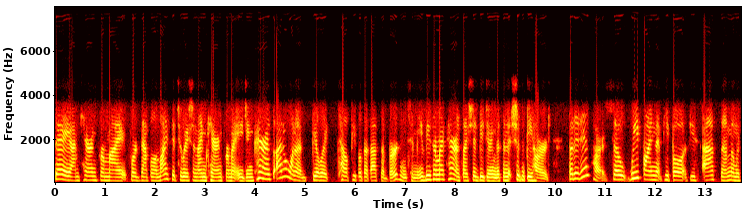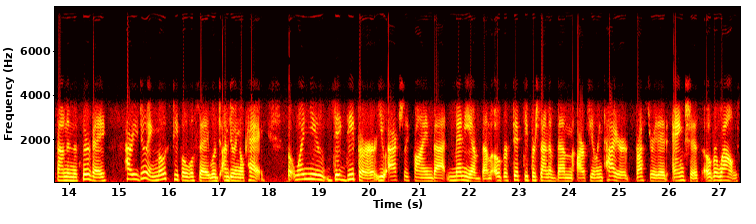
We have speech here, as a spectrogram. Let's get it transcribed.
say I'm caring for my, for example, in my situation, I'm caring for my aging parents, I don't want to feel like tell people that that's a burden to me. These are my parents. I should be doing this, and it shouldn't be hard but it is hard. So we find that people, if you ask them, and we found in the survey, how are you doing? Most people will say, I'm doing okay. But when you dig deeper, you actually find that many of them, over 50% of them, are feeling tired, frustrated, anxious, overwhelmed.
